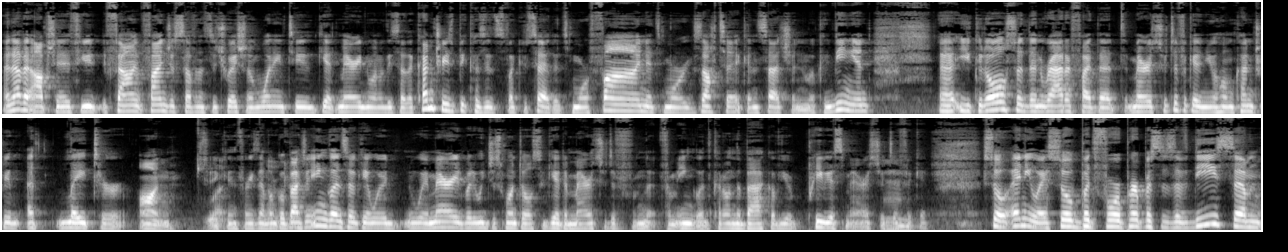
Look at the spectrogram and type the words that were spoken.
another option if you find find yourself in a situation of wanting to get married in one of these other countries because it's like you said, it's more fun, it's more exotic and such, and more convenient. Uh, you could also then ratify that marriage certificate in your home country at, later on. So right. you can, for example, okay. go back to England. So, okay, we're, we're married, but we just want to also get a marriage certificate from the, from England, of on the back of your previous marriage mm. certificate. Mm. So anyway, so, but for purposes of these, um,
